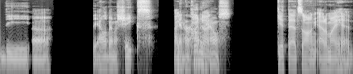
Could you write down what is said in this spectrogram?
the uh, the Alabama Shakes I and her haunted house. get that song out of my head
